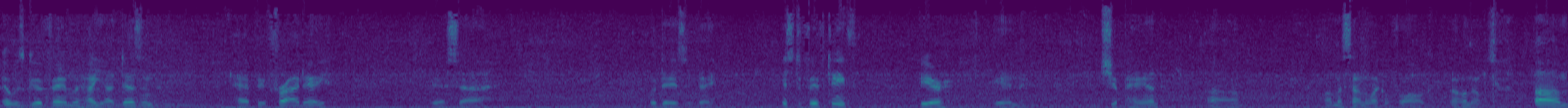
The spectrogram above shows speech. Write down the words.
It was good, family. How y'all doing? Happy Friday. Yes, uh, what day is it today? It's the 15th here in Japan. Um, why am I sounding like a vlog? I don't know. Um,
